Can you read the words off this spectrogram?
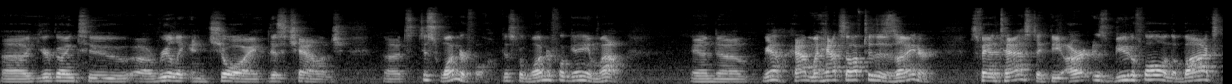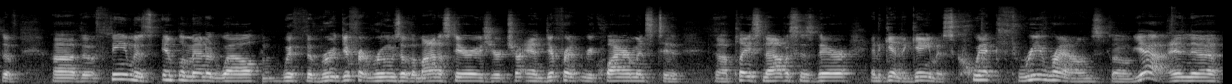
Uh, you're going to uh, really enjoy this challenge. Uh, it's just wonderful. Just a wonderful game. Wow. And um, yeah, my hat's off to the designer. It's fantastic. The art is beautiful in the box. The uh, the theme is implemented well with the different rooms of the monasteries and different requirements to uh, place novices there. And again, the game is quick, three rounds. So yeah, and uh,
